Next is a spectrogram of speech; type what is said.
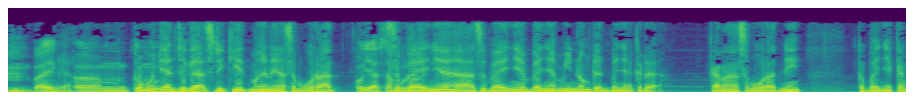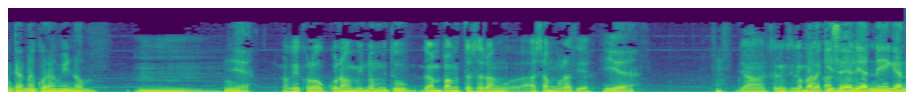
Baik. Ya. Um, kemudian juga sedikit mengenai asam urat. Oh ya, asam sebaiknya, urat. Sebaiknya banyak minum dan banyak gerak. Karena asam urat ini kebanyakan karena kurang minum. Hmm. Ya. Makanya kalau kurang minum itu gampang terserang asam urat ya. Iya. Jangan sering-sering Apalagi saya lihat nih kan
